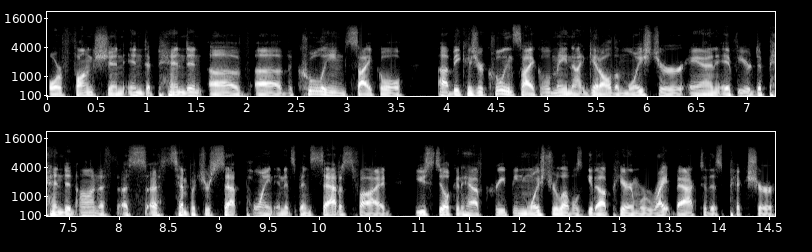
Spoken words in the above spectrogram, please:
or function independent of uh, the cooling cycle uh, because your cooling cycle may not get all the moisture. And if you're dependent on a, a, a, temperature set point and it's been satisfied, you still can have creeping moisture levels get up here. And we're right back to this picture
